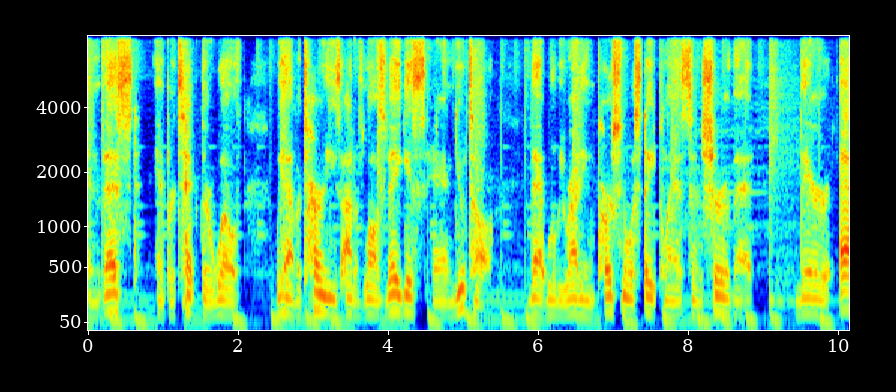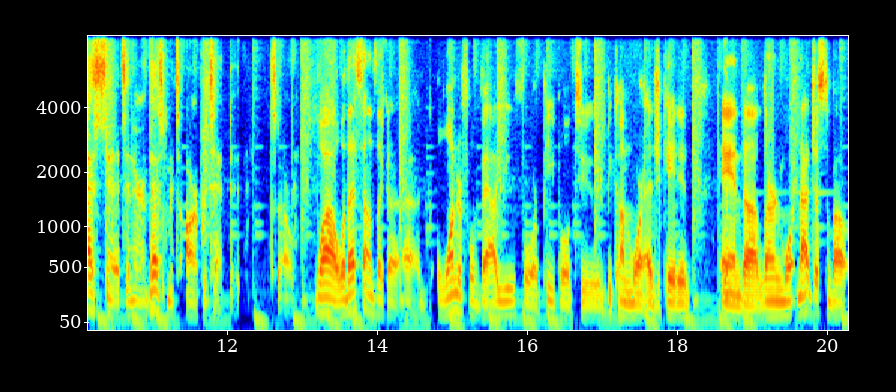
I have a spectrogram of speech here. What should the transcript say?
invest, and protect their wealth. We have attorneys out of Las Vegas and Utah that will be writing personal estate plans to ensure that their assets and their investments are protected. So, wow. Well, that sounds like a, a wonderful value for people to become more educated and uh, learn more, not just about,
